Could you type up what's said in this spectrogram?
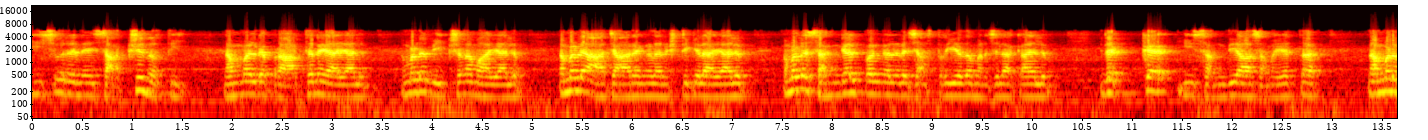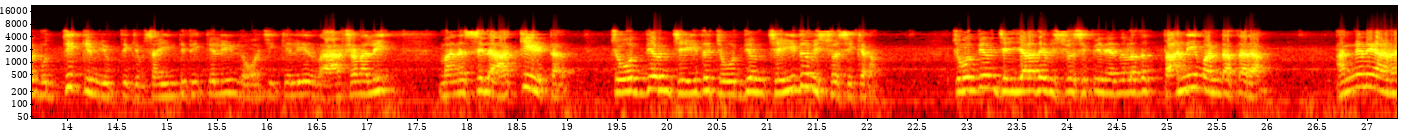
ഈശ്വരനെ സാക്ഷി നിർത്തി നമ്മളുടെ പ്രാർത്ഥനയായാലും നമ്മളുടെ വീക്ഷണമായാലും നമ്മളുടെ ആചാരങ്ങൾ അനുഷ്ഠിക്കലായാലും നമ്മളുടെ സങ്കല്പങ്ങളുടെ ശാസ്ത്രീയത മനസ്സിലാക്കാനും ഇതൊക്കെ ഈ സന്ധ്യാസമയത്ത് നമ്മൾ ബുദ്ധിക്കും യുക്തിക്കും സയന്റിഫിക്കലി ലോജിക്കലി റാഷണലി മനസ്സിലാക്കിയിട്ട് ചോദ്യം ചെയ്ത് ചോദ്യം ചെയ്ത് വിശ്വസിക്കണം. ചോദ്യം ചെയ്യാതെ വിശ്വസിപ്പിൻ എന്നുള്ളത് തനി മണ്ടത്തരം. അങ്ങനെയാണ്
